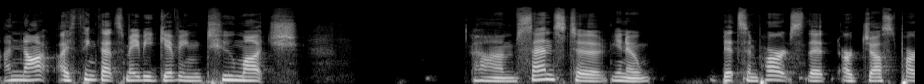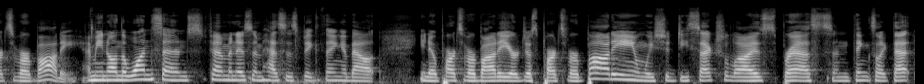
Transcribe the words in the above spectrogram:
I'm not. I think that's maybe giving too much um, sense to you know bits and parts that are just parts of our body. I mean, on the one sense, feminism has this big thing about you know parts of our body are just parts of our body, and we should desexualize breasts and things like that.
